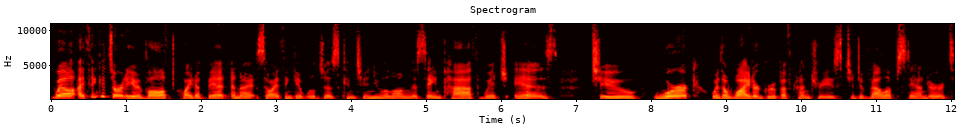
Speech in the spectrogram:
Well, I think it's already evolved quite a bit, and I, so I think it will just continue along the same path, which is to work with a wider group of countries to develop standards.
